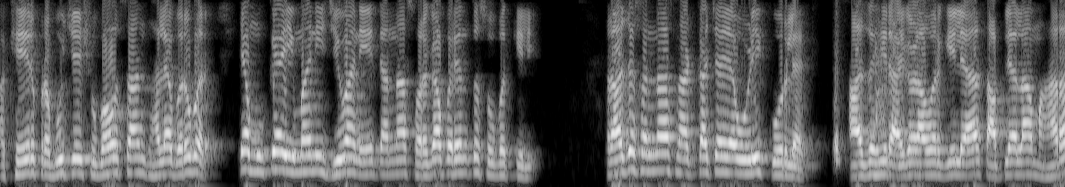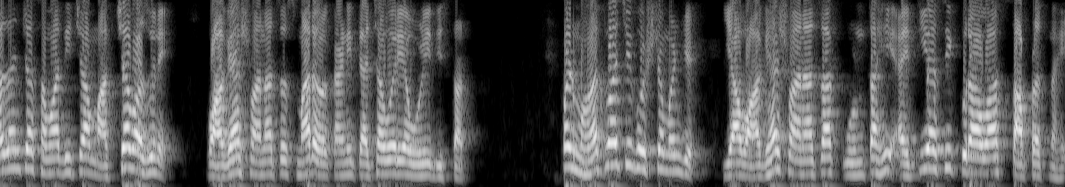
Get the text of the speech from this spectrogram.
अखेर प्रभूचे शुभावसान झाल्याबरोबर या मुक्या इमानी जीवाने त्यांना स्वर्गापर्यंत सोबत केली. राजसन्नास नाटकाच्या या ओळी कोरल्यात. आजही रायगडावर गेल्यास आपल्याला महाराजांच्या समाधीच्या मागच्या बाजूने वाघ्या श्वानाचं स्मारक आणि त्याच्यावर या ओळी दिसतात. पण महत्वाची गोष्ट म्हणजे या वाघ्या श्वानाचा कोणताही ऐतिहासिक पुरावा सापडत नाही.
